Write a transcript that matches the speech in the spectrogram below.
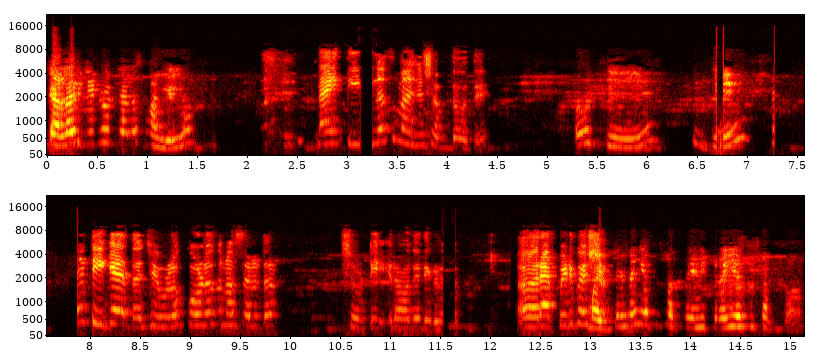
त्याला रिलेट होत त्याला सांगेल ना. नाही तीनच माझे शब्द होते. ओके. ठीक आहे आता जीवलग कोणच नसेल तर शेवटी राहू दे तिकडं. रॅपिड क्वेश्चन मैत्रीणही असू शकते मित्रही असू शकतो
